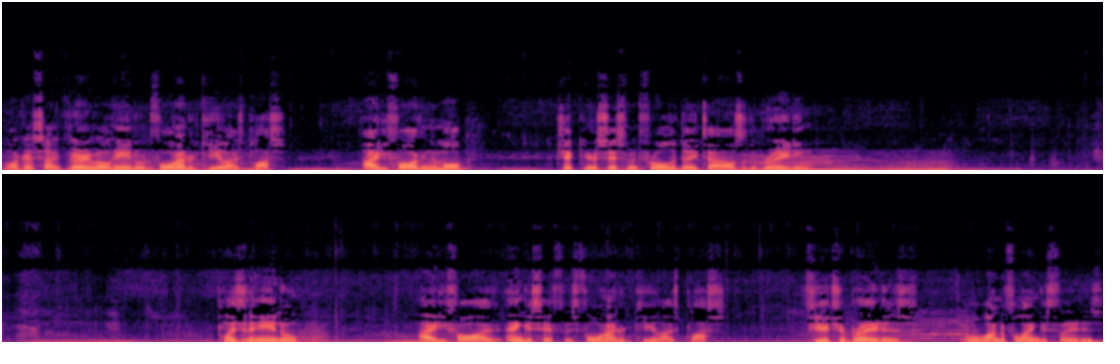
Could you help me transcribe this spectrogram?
Like I say, very well handled, 400 kilos plus, 85 in the mob. Check your assessment for all the details of the breeding. pleasure to handle. 85 Angus heifers, 400 kilos plus. Future breeders or wonderful Angus feeders,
